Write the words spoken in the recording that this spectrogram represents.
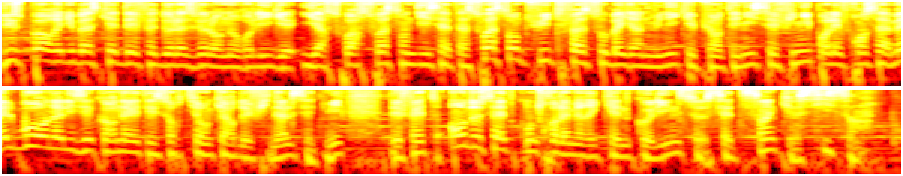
Du sport et du basket défaite de l'Asvel en Euroleague hier soir 77 à 68 face au Bayern Munich et puis en tennis c'est fini pour les Français à Melbourne. Alizé Cornet était sorti en quart de finale cette nuit. Défaite en 2-7 contre l'américaine Collins 7-5 6-1.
